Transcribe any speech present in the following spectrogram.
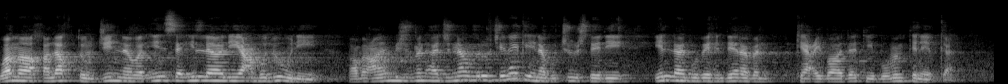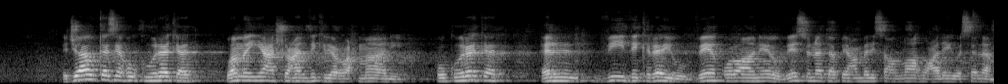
وما خلقت الجن والإنس إلا ليعبدوني رب العالمين بيجد من أجنة ومروف چنكينا بوچوش تدي إلا بو بهندنا بن كعبادتي بو ممتنه بكن جاءوا كسي حكوركت ومن يعش عن ذكر الرحمن. حكوركت في ذكريو في قرآنه في سنة بيعنبري صلى الله عليه وسلم.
